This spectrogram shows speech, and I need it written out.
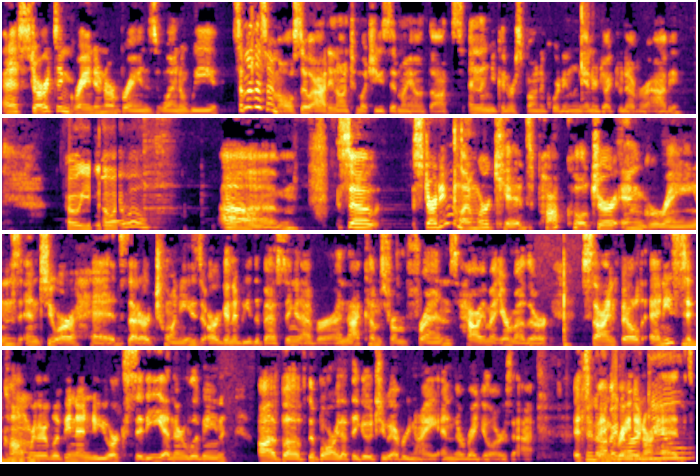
And it starts ingrained in our brains when we, some of this I'm also adding on to what she said, my own thoughts, and then you can respond accordingly, interject whenever, Abby. Oh, you know I will. Um, so starting when we're kids, pop culture ingrains into our heads that our 20s are going to be the best thing ever. And that comes from Friends, How I Met Your Mother, Seinfeld, any sitcom Mhm. where they're living in New York City and they're living above the bar that they go to every night and they're regulars at. It's And ingrained in our heads.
